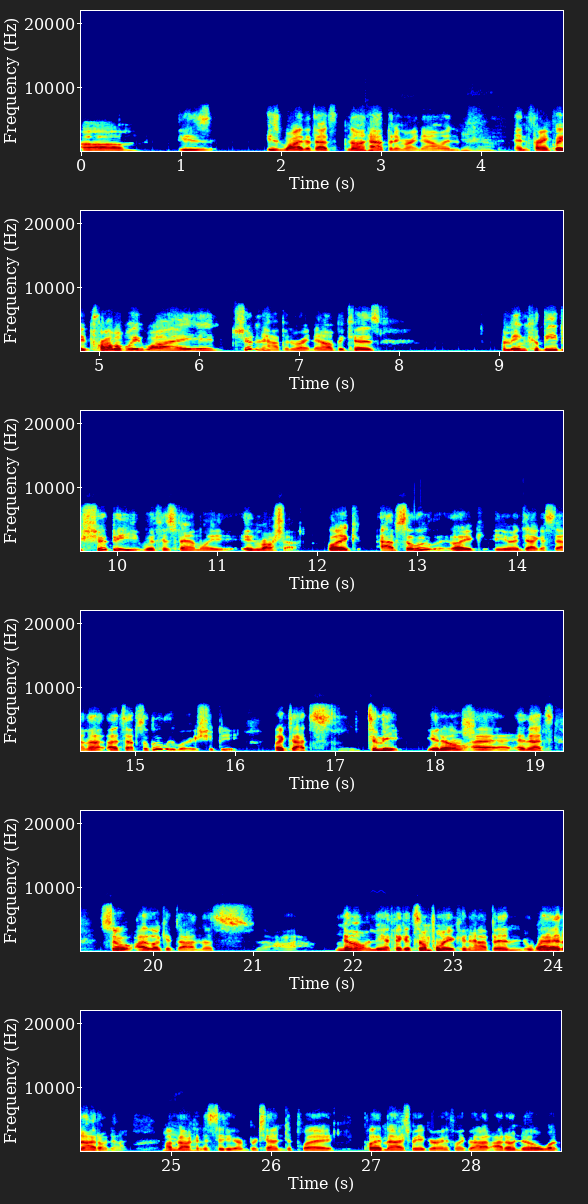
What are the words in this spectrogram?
um, is is why that that's not happening right now and and frankly probably why it shouldn't happen right now because I mean, Khabib should be with his family in Russia. Like, absolutely. Like, you know, in Dagestan. That, that's absolutely where he should be. Like, that's to me, you know, uh, and that's so I look at that and that's uh, no. I mean, I think at some point it can happen. When I don't know. I'm not going to sit here and pretend to play play matchmaker or anything like that. I don't know what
